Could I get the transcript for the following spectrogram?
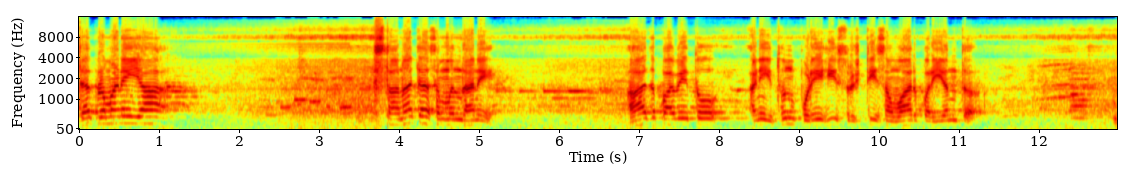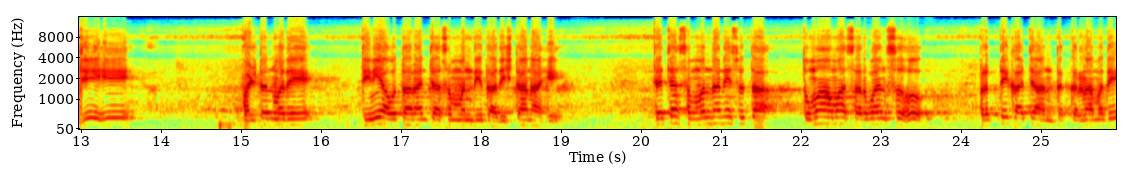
त्याचप्रमाणे या स्थानाच्या संबंधाने आज पावे तो आणि इथून पुढेही सृष्टी संवार पर्यंत. जे हे फलटणमध्ये तिन्ही अवतारांच्या संबंधित अधिष्ठान आहे त्याच्या संबंधाने सुद्धा तुम्हा आम्हा सर्वांसह प्रत्येकाच्या अंतःकरणामध्ये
